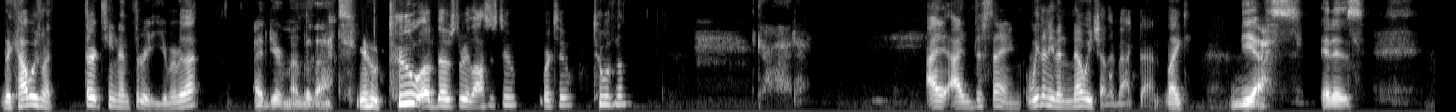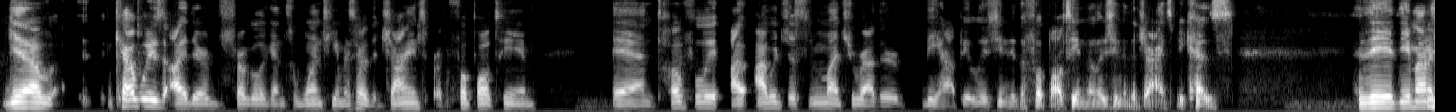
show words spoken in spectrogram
the Cowboys went 13 and three. You remember that? I do remember that. You know two of those three losses to were two? Two of them. God. I I'm just saying we didn't even know each other back then. Like Yes, it is. You know, Cowboys either struggle against one team, it's either the Giants or the football team. And hopefully, I, I would just much rather be happy losing to the football team than losing to the Giants because the the amount of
